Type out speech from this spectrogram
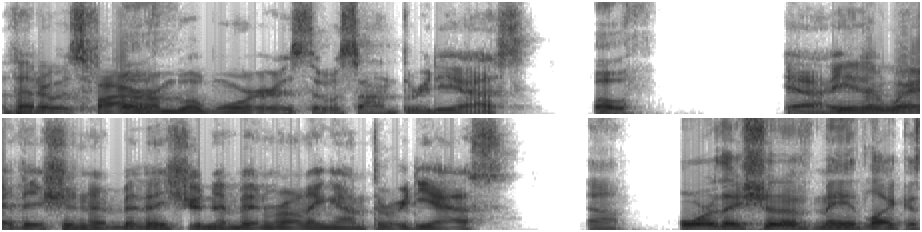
I thought it was Fire Both. Emblem Warriors that was on 3DS. both. Yeah, either way, they shouldn't have been. They shouldn't have been running on 3DS. Yeah. or they should have made like a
